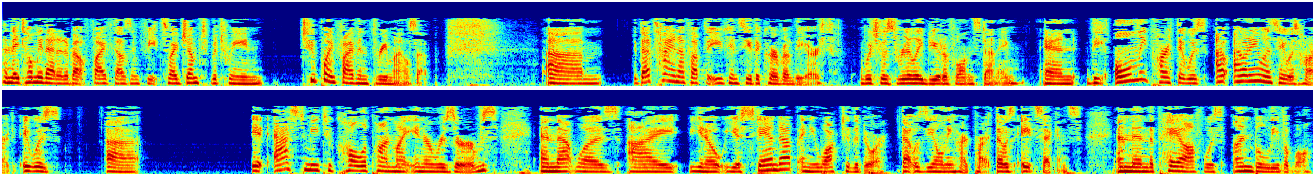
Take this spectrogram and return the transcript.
and they told me that at about 5,000 feet, so I jumped between 2.5 and 3 miles up. Um, that's high enough up that you can see the curve of the Earth, which was really beautiful and stunning. And the only part that was, I, I don't even want to say it was hard. It was, uh, it asked me to call upon my inner reserves, and that was I, you know, you stand up and you walk to the door. That was the only hard part. That was eight seconds, and then the payoff was unbelievable.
